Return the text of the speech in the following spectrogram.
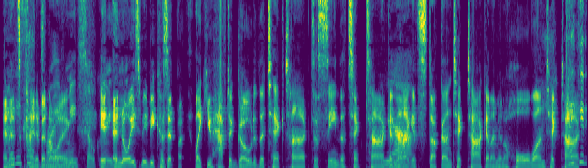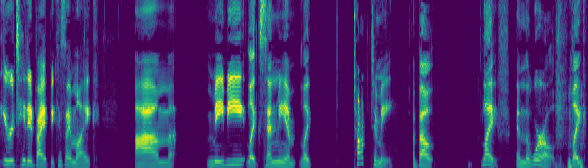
And Why it's kind of annoying. me so It annoys me because it like you have to go to the TikTok to see the TikTok, and then I get stuck on TikTok, and I'm in a hole on TikTok. I get irritated by it because I'm like, um, maybe like send me a like talk to me about life and the world. Like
